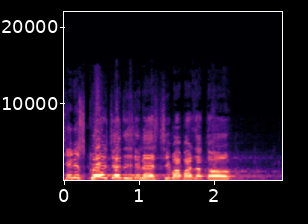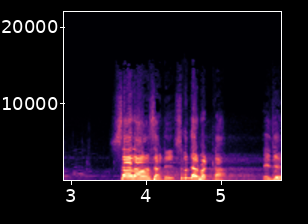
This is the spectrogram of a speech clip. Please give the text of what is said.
चेंडू स्क्वेअरच्या दिशेने सीमा पार जातो. सहा धावांसाठी सुंदर फटका. जे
